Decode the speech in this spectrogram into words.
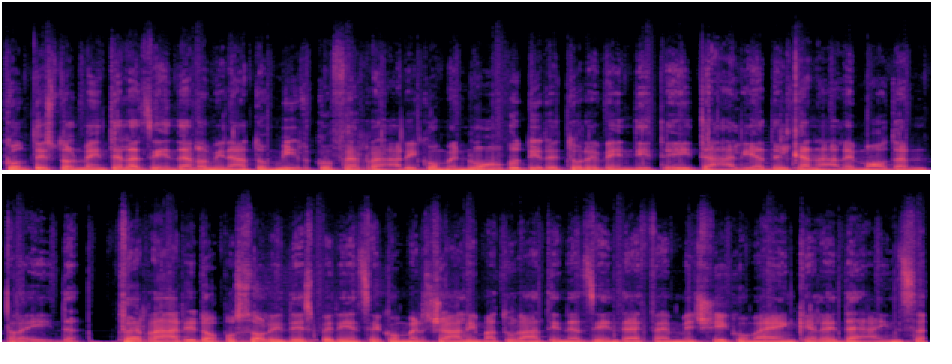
Contestualmente l'azienda ha nominato Mirko Ferrari come nuovo direttore vendite Italia del canale Modern Trade. Ferrari, dopo solide esperienze commerciali maturate in aziende FMC come Henkel ed Heinz,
